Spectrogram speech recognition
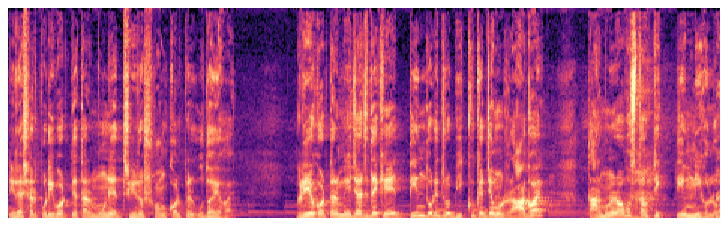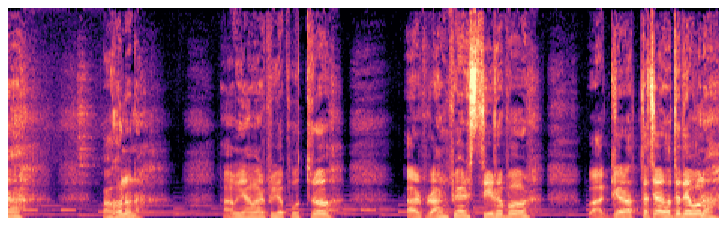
নিরাশার পরিবর্তে তার মনে দৃঢ় সংকল্পের উদয় হয়। গৃহকর্তার মেজাজ দেখে দিন দরিদ্র ভিক্ষুকের যেমন রাগ হয়, তার মনের অবস্থাও ঠিক তেমনি হলো। কখনো না। আমি আমার প্রিয় পুত্র আর প্রাণপ্রিয়ার স্ত্রীর ওপর ভাগ্যের অত্যাচার হতে দেব না।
